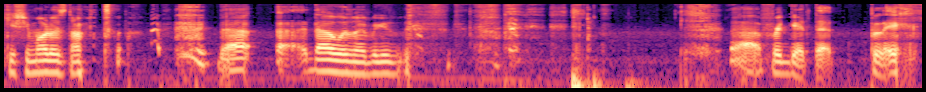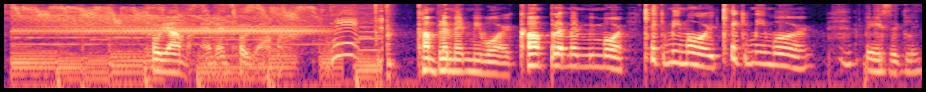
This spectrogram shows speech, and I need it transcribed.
Kishimoto's Naruto. that uh, that was my biggest ah, forget that play. Toriyama. I meant Toriyama. Compliment me more. Compliment me more. Kick me more. Kick me more. Basically.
